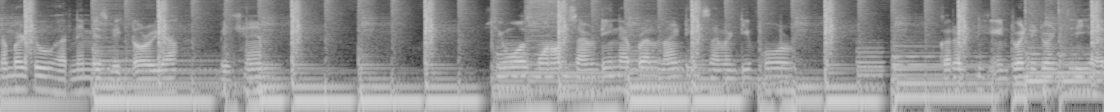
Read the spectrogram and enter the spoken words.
Number 2 her name is Victoria Beckham. She was born on 17 April 1974. Currently in 2023 her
